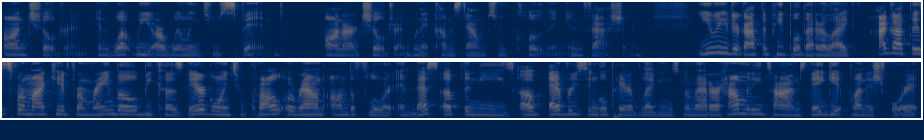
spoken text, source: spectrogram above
on children and what we are willing to spend on our children when it comes down to clothing and fashion, you either got the people that are like, I got this for my kid from Rainbow because they're going to crawl around on the floor and mess up the knees of every single pair of leggings, no matter how many times they get punished for it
